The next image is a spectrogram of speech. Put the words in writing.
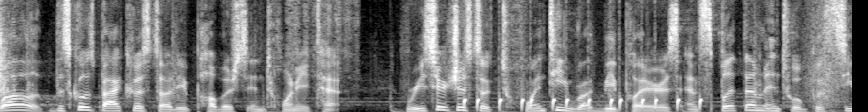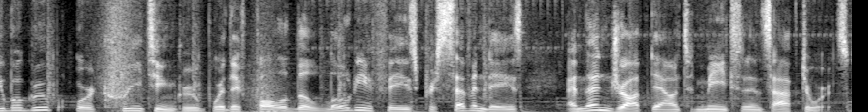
Well, this goes back to a study published in 2010. Researchers took 20 rugby players and split them into a placebo group or creatine group where they followed the loading phase for 7 days and then dropped down to maintenance afterwards.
